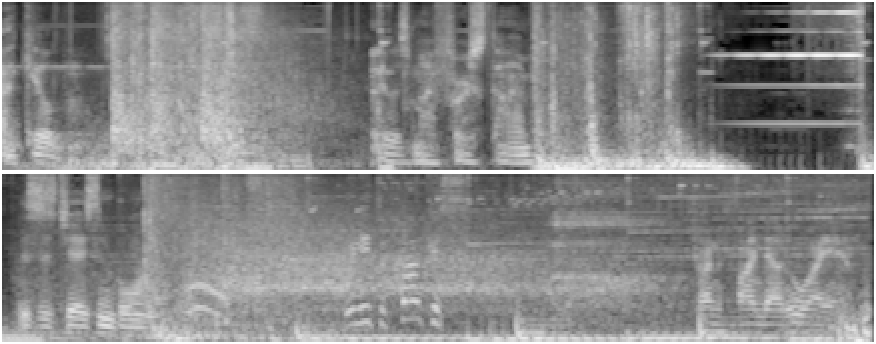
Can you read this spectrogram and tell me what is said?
I killed him. It was my first time. This is Jason Bourne. We need to focus. Trying to find out who I am. Do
